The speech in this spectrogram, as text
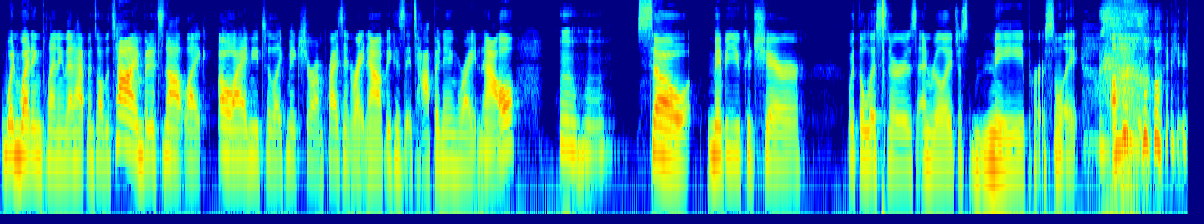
when wedding planning that happens all the time but it's not like oh i need to like make sure i'm present right now because it's happening right now mm-hmm. so maybe you could share with the listeners and really just me personally uh, what you think.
